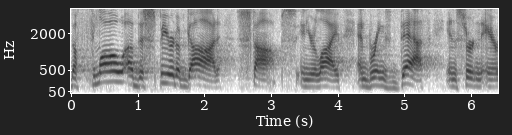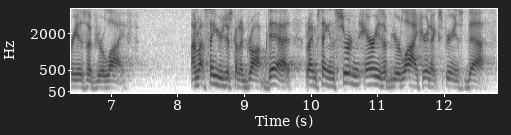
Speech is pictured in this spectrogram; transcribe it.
the flow of the Spirit of God stops in your life and brings death in certain areas of your life. I'm not saying you're just going to drop dead, but I'm saying in certain areas of your life, you're going to experience death.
